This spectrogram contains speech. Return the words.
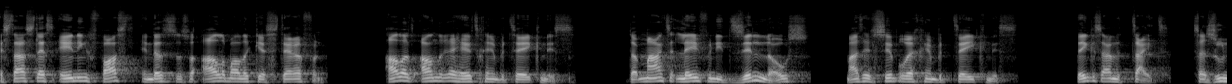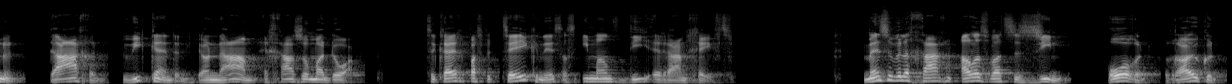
Er staat slechts één ding vast en dat is dat we allemaal een keer sterven. Al het andere heeft geen betekenis. Dat maakt het leven niet zinloos, maar het heeft simpelweg geen betekenis. Denk eens aan de tijd, seizoenen, dagen, weekenden, jouw naam en ga zo maar door. Ze krijgen pas betekenis als iemand die eraan geeft. Mensen willen graag alles wat ze zien, horen, ruiken,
